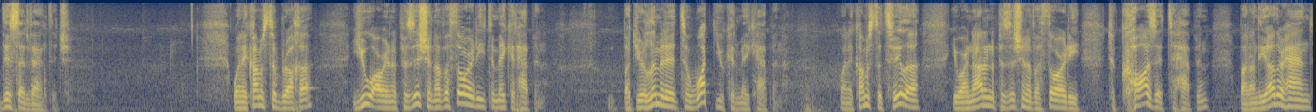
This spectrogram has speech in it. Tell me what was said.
disadvantage. When it comes to bracha, you are in a position of authority to make it happen, but you're limited to what you can make happen. When it comes to tefillah, you are not in a position of authority to cause it to happen, but on the other hand,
